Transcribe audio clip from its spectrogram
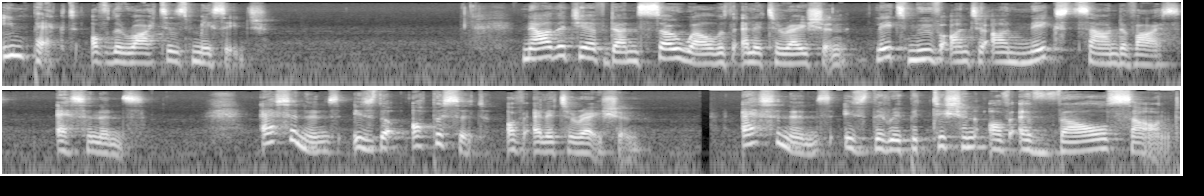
impact of the writer's message. Now that you have done so well with alliteration, let's move on to our next sound device, assonance. Assonance is the opposite of alliteration. Assonance is the repetition of a vowel sound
